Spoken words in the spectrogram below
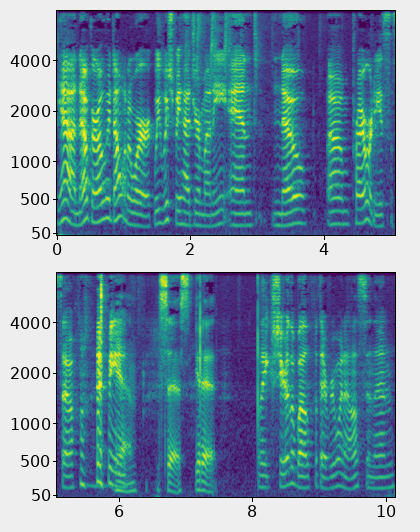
Yeah, no, girl, we don't want to work. We wish we had your money and no um, priorities. So I mean, Yeah. Sis, get it. like share the wealth with everyone else, and then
